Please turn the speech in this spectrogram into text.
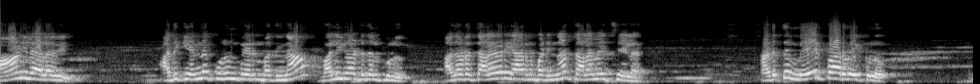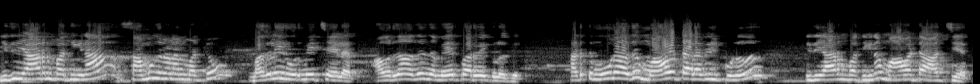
மாநில அளவில். அதுக்கு என்ன குழுன்னு பேருன்னு பாத்தீங்கன்னா வழிகாட்டுதல் குழு. அதோட தலைவர் யாருன்னு பாத்தீங்கன்னா தலைமைச் செயலர். அடுத்து மேற்பார்வை குழு. இது யாருன்னு பாத்தீங்கன்னா சமூக நலன் மற்றும் மகளிர் உரிமை செயலர். அவர் தான் வந்து இந்த மேற்பார்வை குழுக்கு. அடுத்து மூணாவது மாவட்ட அளவில் குழு. இது யாருன்னு பாத்தீங்கன்னா மாவட்ட ஆட்சியர்.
